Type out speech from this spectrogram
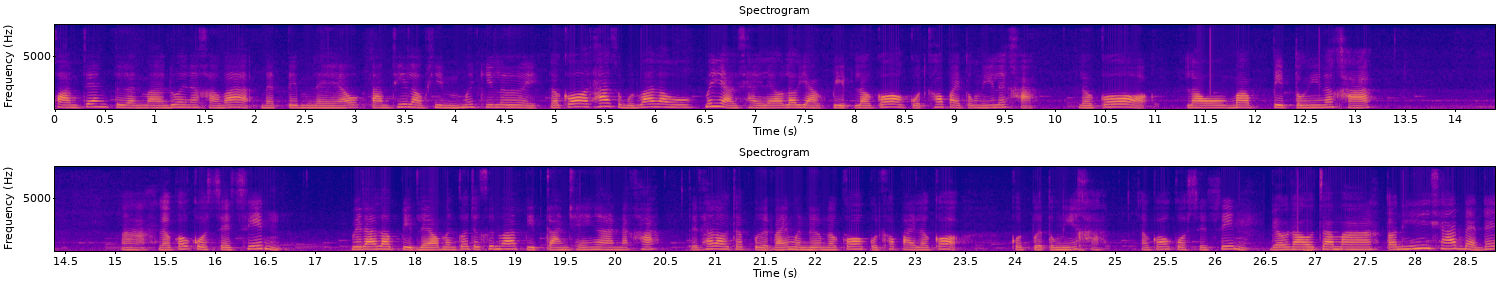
ความแจ้งเตือนมาด้วยนะคะว่าแบตเต็มแล้วตามที่เราพิมพ์เมื่อกี้เลย แล้วก็ถ้าสมมุติว่าเราไม่อยากใช้แล้วเราอยากปิดแล้วก็กดเข้าไปตรงนี้เลยค่ะ แล้วก็เรามาปิดตรงนี้นะคะ อ่าแล้วก็กดเสร็จสิ้น เวลาเราปิดแล้วมันก็จะขึ้นว่าปิดการใช้งานนะคะ แต่ถ้าเราจะเปิดไว้เหมือนเดิม แล้วก็กดเข้าไปแล้วก็กดเปิดตรงนี้ค่ะ แล้วก็กดเสร็จสิ้น เดี๋ยวเราจะมาตอนนี้ชาร์จแบตได้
